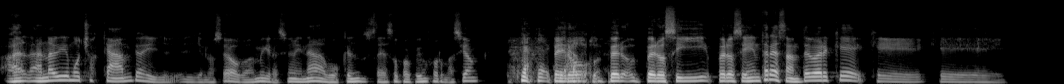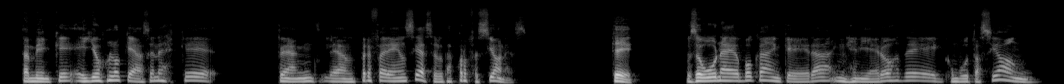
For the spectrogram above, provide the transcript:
han, habido muchos cambios y, yo no sé, con migración y nada, busquen ustedes su propia información. Pero, pero, pero sí, pero sí es interesante ver que, que, que, también que ellos lo que hacen es que te dan, le dan preferencia a ciertas profesiones. Sí. Entonces hubo una época en que era ingenieros de computación,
